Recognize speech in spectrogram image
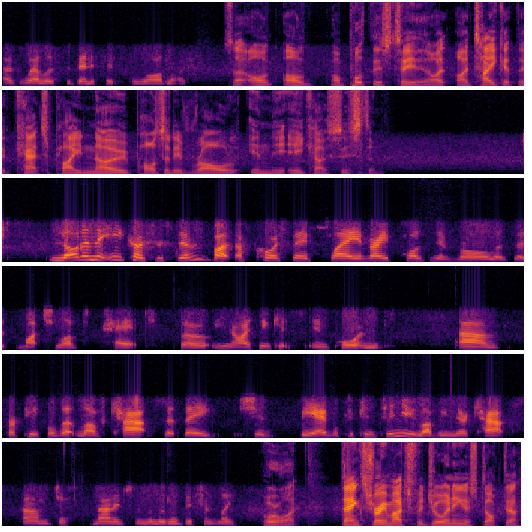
as well as the benefits to wildlife. So I'll, I'll, I'll put this to you. I, I take it that cats play no positive role in the ecosystem not in the ecosystem, but of course they play a very positive role as a much loved pet. So, you know, I think it's important um, for people that love cats that they should be able to continue loving their cats, um, just manage them a little differently. All right. Thanks very much for joining us, Doctor.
